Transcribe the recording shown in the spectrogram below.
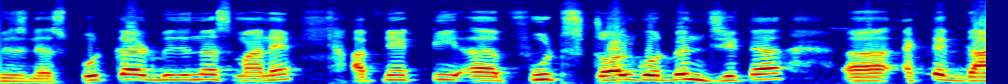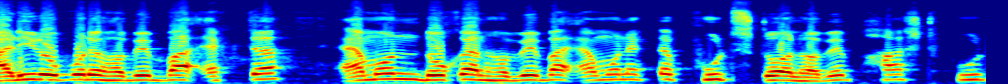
business food cart business মানে আপনি একটি ফুড স্টল করবেন, যেটা একটা গাড়ির ওপরে হবে বা একটা এমন দোকান হবে বা এমন একটা ফুড স্টল হবে ফাস্ট ফুড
